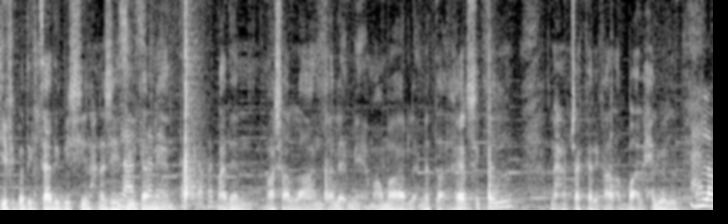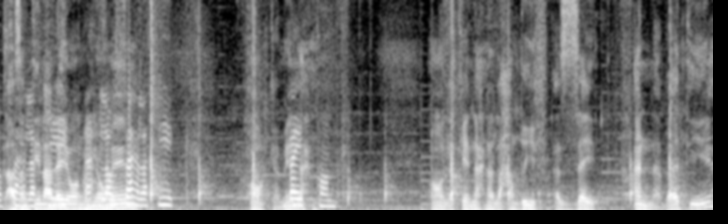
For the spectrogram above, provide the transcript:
كيفك؟ بدك نساعدك بشيء نحن جاهزين كمان. بعدين ما شاء الله عندها لقمة أم عمر لقمتها غير شكل. نحن بنشكرك على الأطباق الحلوة اللي أهلا عزمتينا عليهم من أهلا يومين. وسهلا فيك. هون كمان نحن. بيتكم. هون لكن نحن رح نضيف الزيت النباتي.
